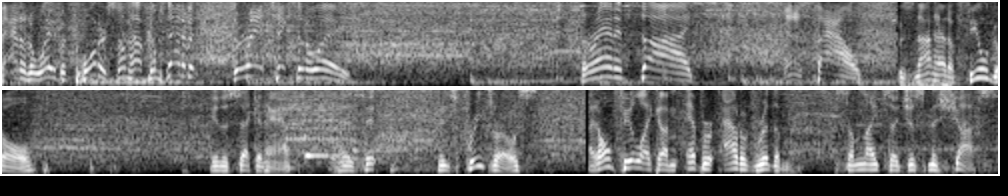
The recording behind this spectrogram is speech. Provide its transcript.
Batted away, but Porter somehow comes out of it. Durant takes it away. Durant inside and is fouled. Has not had a field goal in the second half. Has hit his free throws. I don't feel like I'm ever out of rhythm. Some nights I just miss shots.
